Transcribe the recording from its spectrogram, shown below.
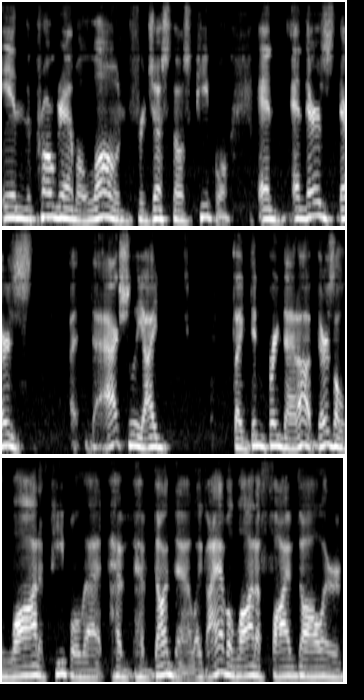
in the program alone for just those people, and and there's there's uh, actually I like didn't bring that up there's a lot of people that have have done that like i have a lot of five dollar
